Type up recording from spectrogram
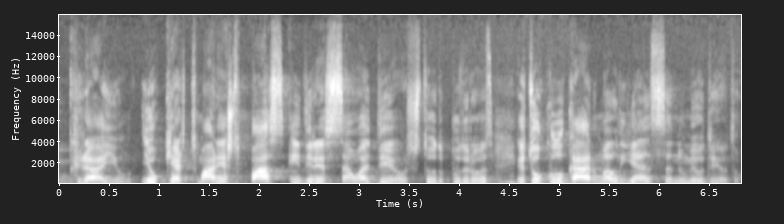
creio, eu quero tomar este passo em direção a Deus Todo-Poderoso, eu estou a colocar uma aliança no meu dedo.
